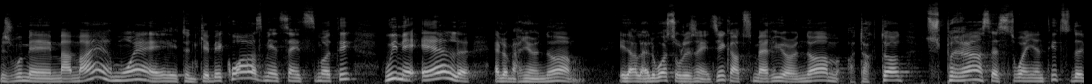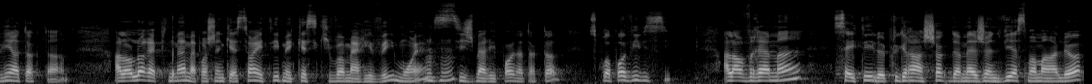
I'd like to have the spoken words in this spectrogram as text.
Je vois, mais ma mère, moi, est une Québécoise, vient de Saint-Timothée. Oui, mais elle, elle a marié un homme. Et dans la loi sur les Indiens, quand tu maries un homme autochtone, tu prends sa citoyenneté, tu deviens autochtone. Alors là, rapidement, ma prochaine question a été, mais qu'est-ce qui va m'arriver, moi, mm-hmm. si je ne marie pas un autochtone? Tu ne pourras pas vivre ici. Alors vraiment, ça a été le plus grand choc de ma jeune vie à ce moment-là.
